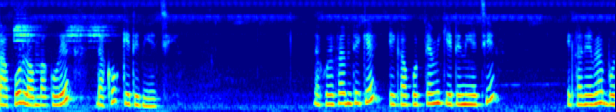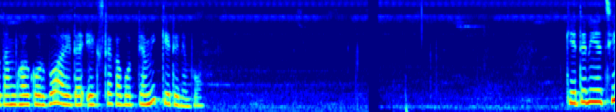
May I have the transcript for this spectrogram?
কাপড় লম্বা করে, দেখো, কেটে নিয়েছি। দেখো, এখান থেকে এই কাপড়টা আমি কেটে নিয়েছি। এখানে আমি বোতাম ঘর করব আর এটা এক্সট্রা কাপড়টা আমি কেটে নেব। কেটে নিয়েছি।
